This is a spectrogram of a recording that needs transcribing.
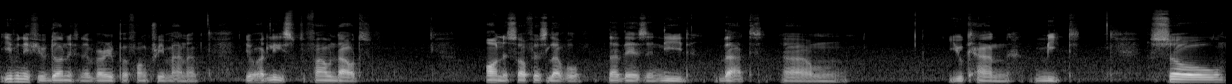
even if you've done it in a very perfunctory manner, you've at least found out on the surface level that there's a need that um, you can meet. So,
